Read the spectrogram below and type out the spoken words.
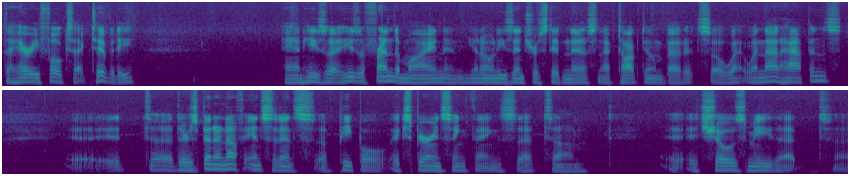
the hairy folks activity and he's a he's a friend of mine and you know and he's interested in this and I've talked to him about it so when, when that happens it, uh, there's been enough incidents of people experiencing things that um, it, shows me that uh,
